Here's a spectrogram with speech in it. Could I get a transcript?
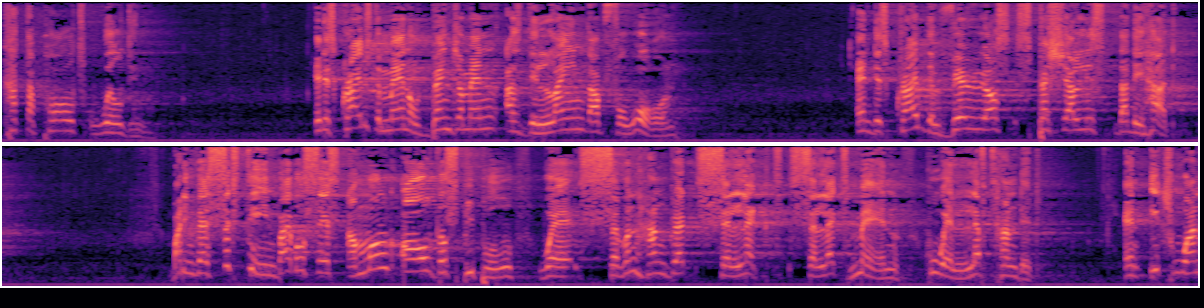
catapult wielding. It describes the men of Benjamin as they lined up for war and describe the various specialists that they had. But in verse 16, Bible says, among all those people were 700 select, select men who were left-handed. And each one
